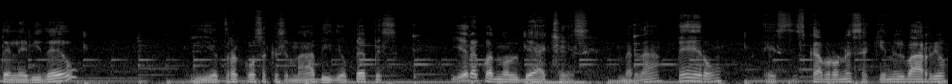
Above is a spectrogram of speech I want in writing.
televideo y otra cosa que se llamaba videopepes. Y era cuando el VHS verdad pero estos cabrones aquí en el barrio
